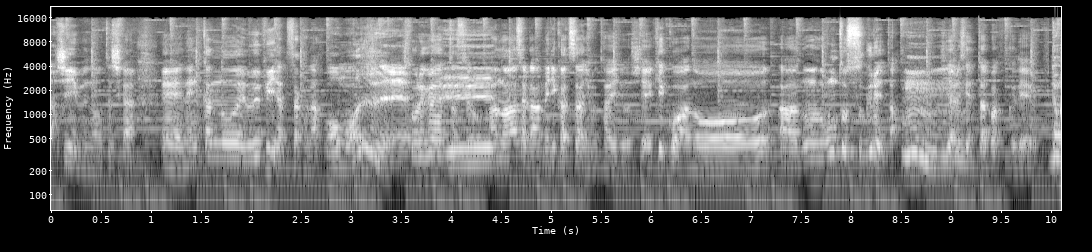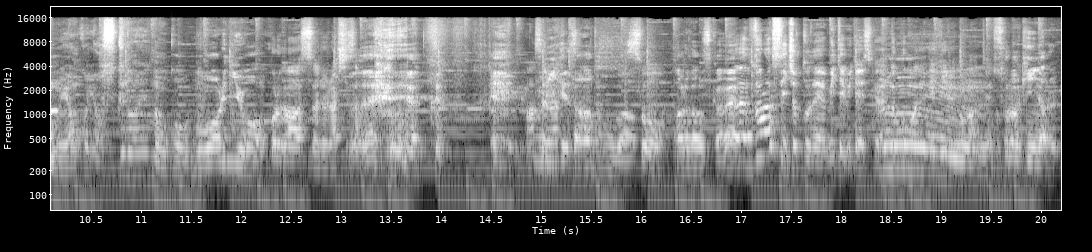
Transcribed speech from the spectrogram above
はいチームの確か、えー年間の MVP になってたかな？あマジで？それぐらいだったんですよ。あの、朝がアメリカツアーにも帯同して、結構あのー、あの、本当優れた、うん。左センターバックで、でもなんか安くない？なんかの割には。これがアーセルらしさ。アーセルらしさ。抜けたなとこがそう。あれなんですかねドラスティちょっとね、見てみたいですけど、どこまでできるのかってそ。れは気になる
